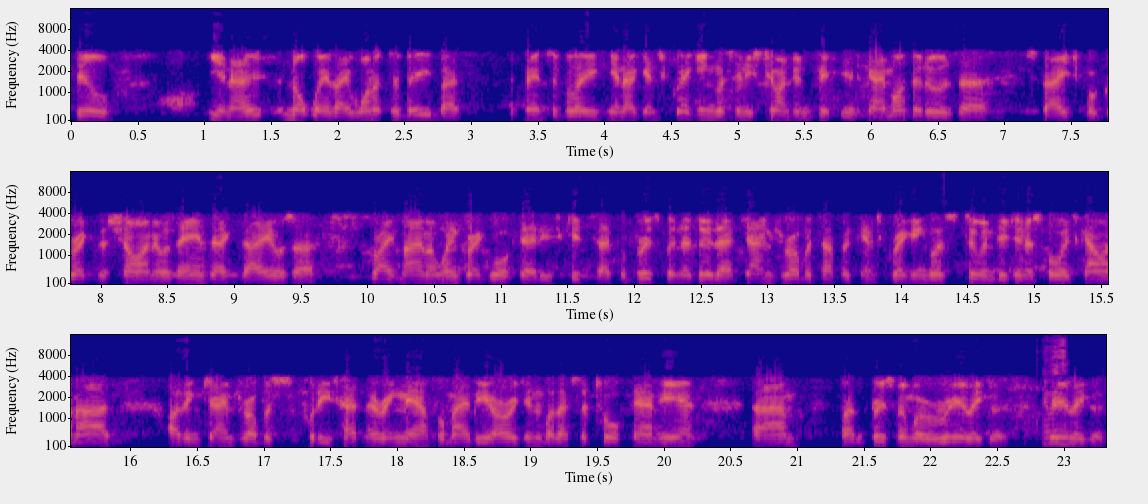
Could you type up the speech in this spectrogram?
still, you know, not where they want it to be, but defensively, you know, against Greg Inglis in his 250th game, I thought it was a stage for Greg to shine. It was Anzac Day. It was a great moment when Greg walked out his kids set for Brisbane to do that. James Roberts up against Greg Inglis, two Indigenous boys going hard. I think James Roberts put his hat in the ring now for maybe Origin. Well, that's the talk down here. Um, but the Brisbane were really good, really good,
